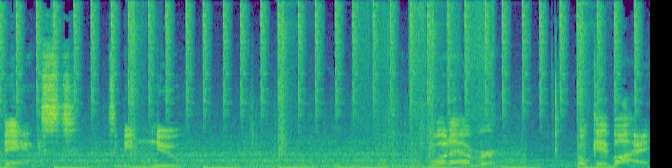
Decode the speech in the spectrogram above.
fixed to be new. Whatever. Okay, bye.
